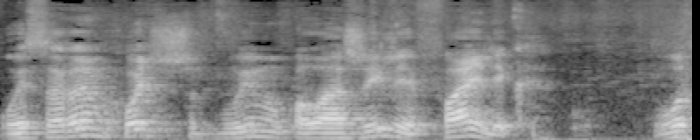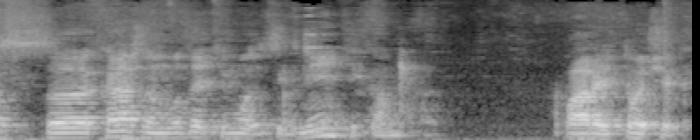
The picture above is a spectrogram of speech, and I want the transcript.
OSRM хочет, чтобы вы ему положили файлик вот с каждым вот этим вот сегментиком, парой точек,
